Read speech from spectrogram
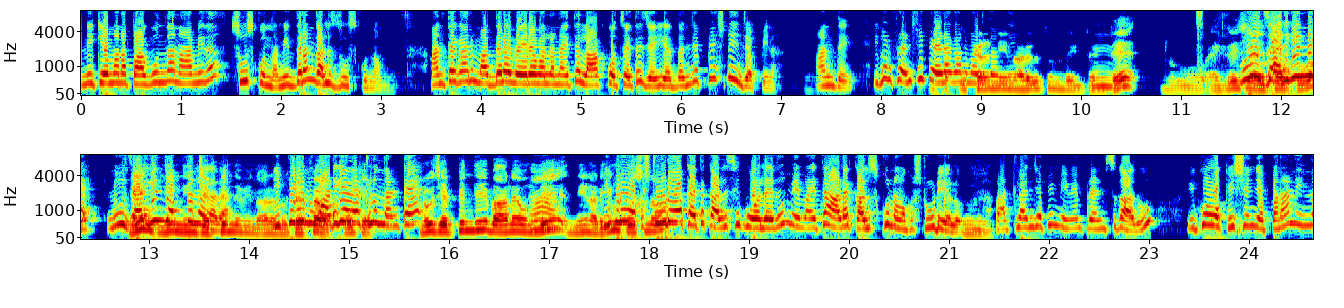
నీకేమైనా పగుందా నా మీద? చూసుకుందాం. ఇద్దరం కలిసి చూసుకుందాం. అంతేగాని మధ్యలో వేరే వాళ్ళనైతే లాక్కొచ్చి అయితే చెయ్యొద్దు అని చెప్పేసి నేను చెప్పిన. అంతే. ఇక్కడ ఫ్రెండ్షిప్ ఏడా కనబడుతుంది నేను అడుగుతుంది ఏంటంటే నువ్వు నువ్వు జరిగింది నువ్వు జరిగింది నేను చెప్తున్నా కదా. చెప్పింది వినా. నువ్వు ఇప్పుడు నువ్వు చెప్పావు. అడిగేది ఓకే. ఎట్లుందంటే నువ్వు చెప్పింది బానే ఉంది. నేను అడిగిన క్వశ్చన్. స్టూడియోకి అయితే కలిసిపోలేదు. మేమైతే ఆడ కలుసుకున్నాం ఒక స్టూడియోలో అట్లా అని చెప్పి మేమేం ఫ్రెండ్స్ కాదు. ఇంకో ఒక విషయం చెప్పనా? నిన్న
